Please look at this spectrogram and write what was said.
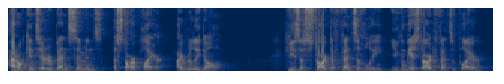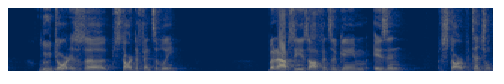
I don't consider Ben Simmons a star player. I really don't. He's a star defensively. You can be a star defensive player. Lu Dort is a star defensively. But obviously, his offensive game isn't star potential.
